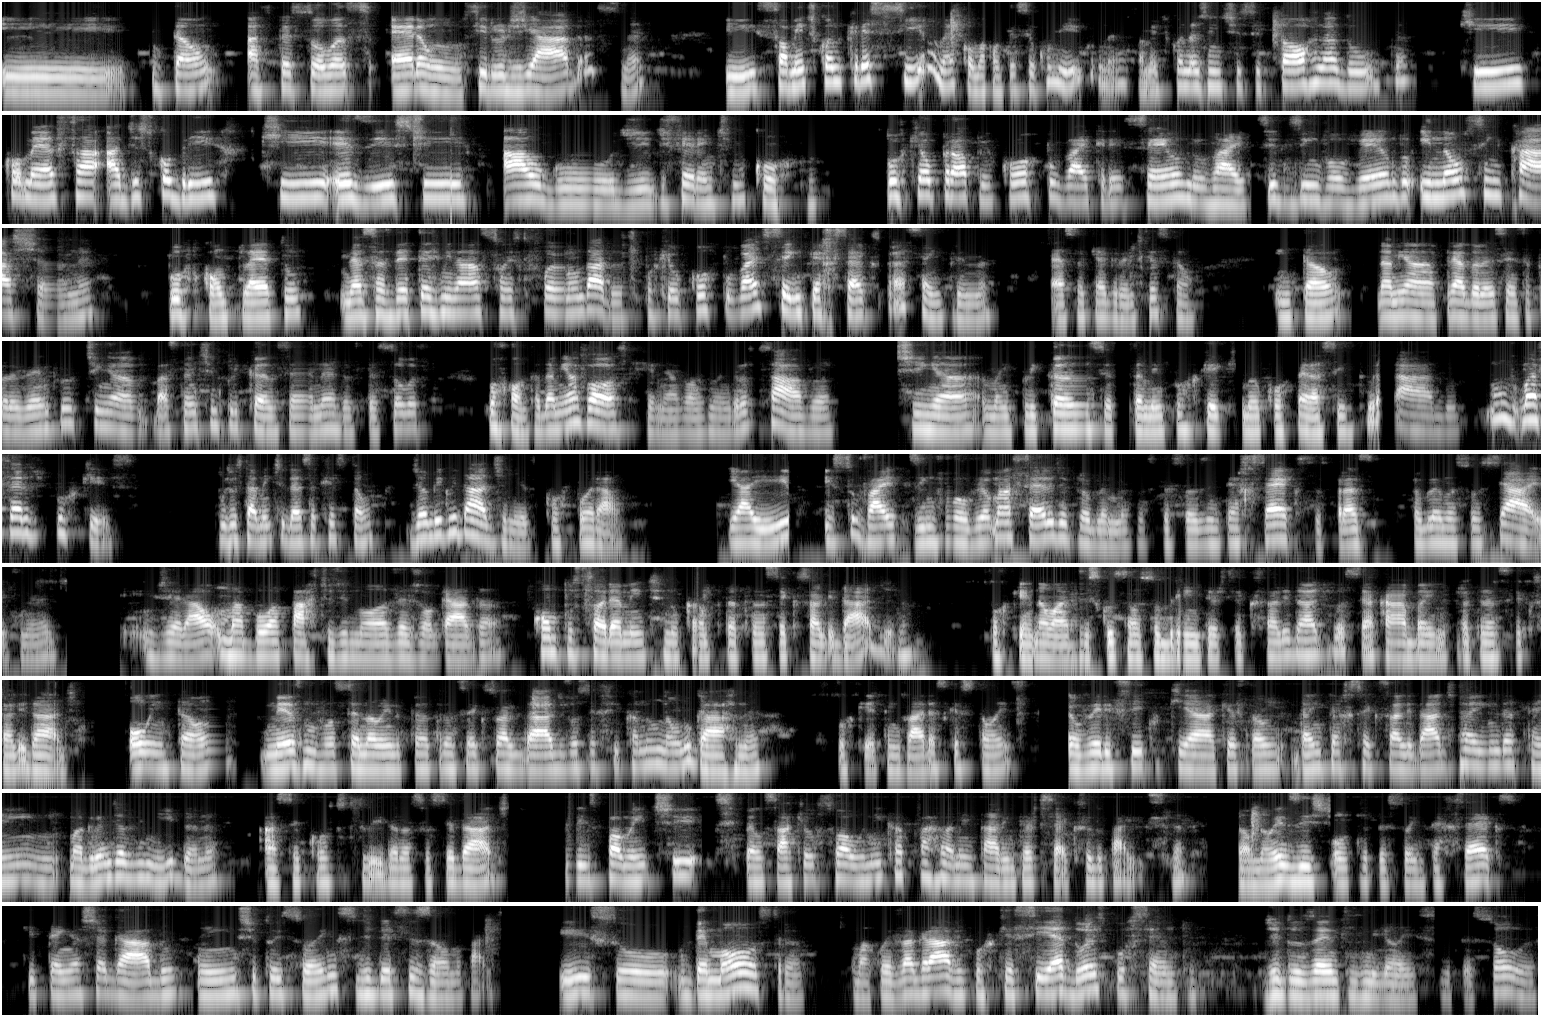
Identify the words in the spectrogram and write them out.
E então as pessoas eram cirurgiadas, né? E somente quando cresciam, né, como aconteceu comigo, né, somente quando a gente se torna adulta que começa a descobrir que existe algo de diferente no corpo. Porque o próprio corpo vai crescendo, vai se desenvolvendo e não se encaixa, né, por completo nessas determinações que foram dadas, porque o corpo vai ser intersexo para sempre, né? Essa que é a grande questão. Então, na minha pré-adolescência, por exemplo, tinha bastante implicância, né, das pessoas por conta da minha voz, porque minha voz não engrossava. Tinha uma implicância também porque meu corpo era cinturado. Uma série de porquês. Justamente dessa questão de ambiguidade mesmo, corporal. E aí, isso vai desenvolver uma série de problemas nas pessoas intersexos, para problemas sociais, né? Em geral, uma boa parte de nós é jogada compulsoriamente no campo da transexualidade, né? porque não há discussão sobre intersexualidade, você acaba indo para transexualidade. Ou então, mesmo você não indo para a transexualidade, você fica no não lugar, né? Porque tem várias questões. Eu verifico que a questão da intersexualidade ainda tem uma grande avenida, né, a ser construída na sociedade, principalmente se pensar que eu sou a única parlamentar intersexo do país, né? Então, não existe outra pessoa intersexo que tenha chegado em instituições de decisão no país. Isso demonstra uma coisa grave, porque se é 2% de 200 milhões de pessoas,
